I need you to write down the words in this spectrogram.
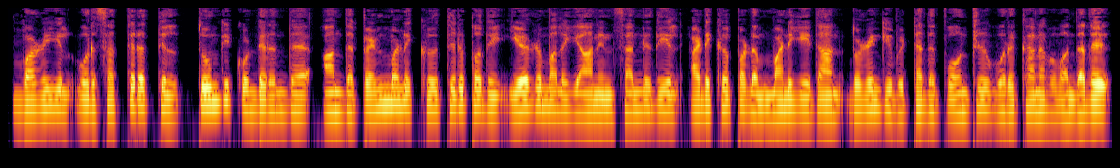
வழியில் ஒரு சத்திரத்தில் தூங்கிக் கொண்டிருந்த அந்த பெண்மணிக்கு திருப்பதி ஏழுமலையானின் சந்நிதியில் அடிக்கப்படும் மணியைதான் விழுங்கிவிட்டது போன்று ஒரு கனவு வந்தது.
